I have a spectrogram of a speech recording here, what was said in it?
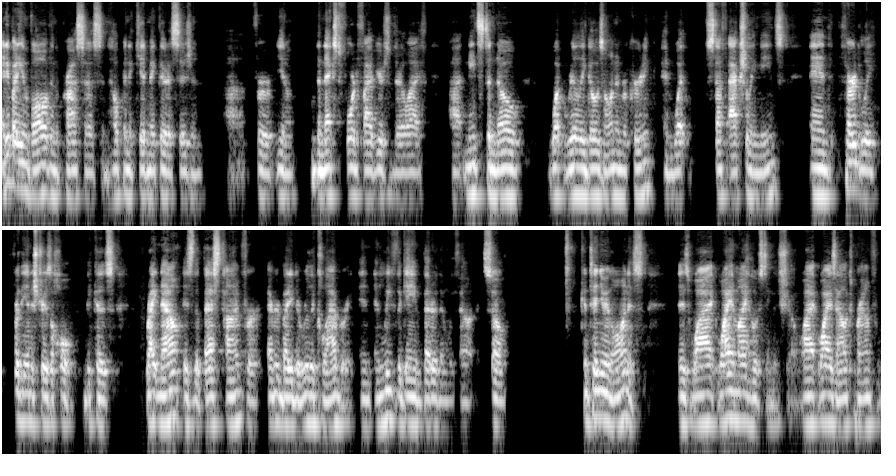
anybody involved in the process and helping a kid make their decision uh, for you know the next four to five years of their life uh, needs to know what really goes on in recruiting and what stuff actually means. And thirdly, for the industry as a whole, because right now is the best time for everybody to really collaborate and, and leave the game better than we found it. So continuing on is is why why am I hosting this show? Why why is Alex Brown from,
